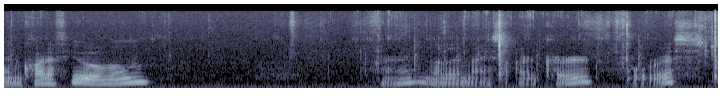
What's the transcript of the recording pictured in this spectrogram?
And quite a few of them. Alright, another nice art card. Forest.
